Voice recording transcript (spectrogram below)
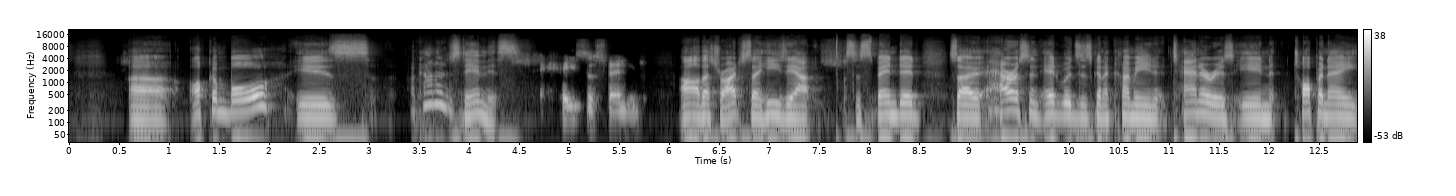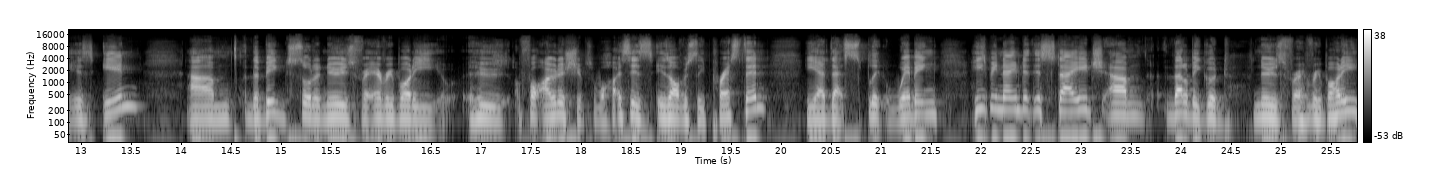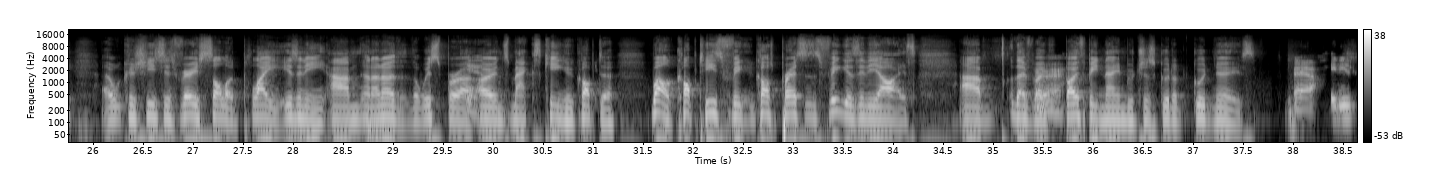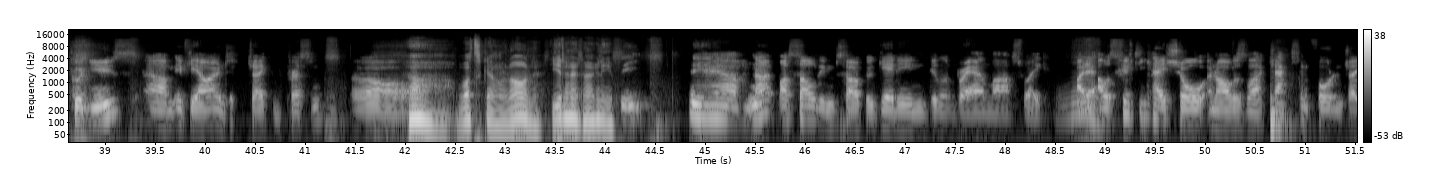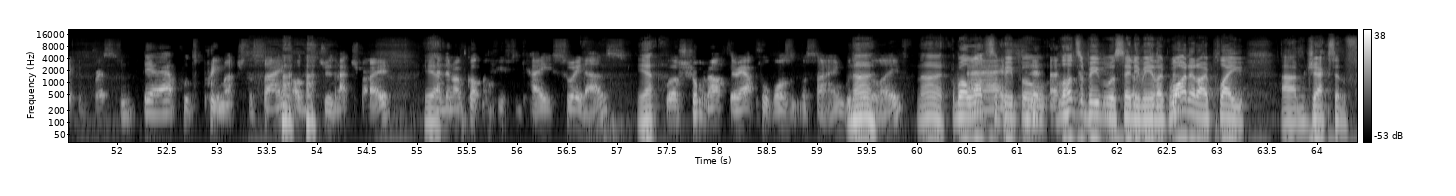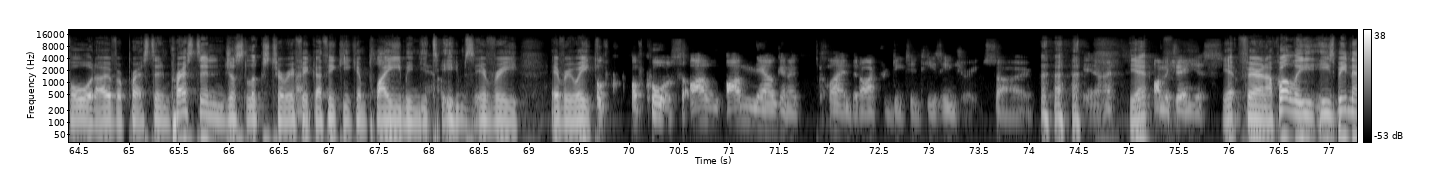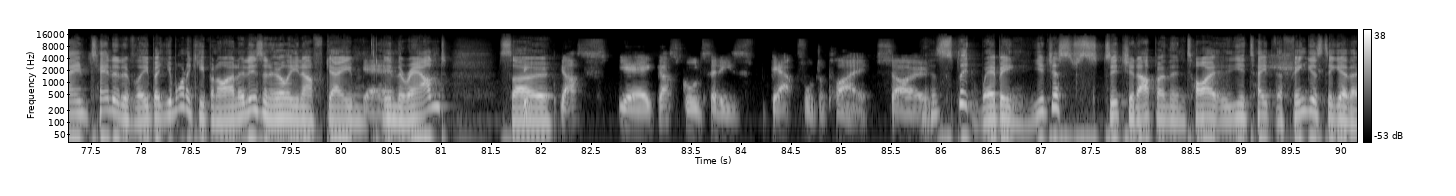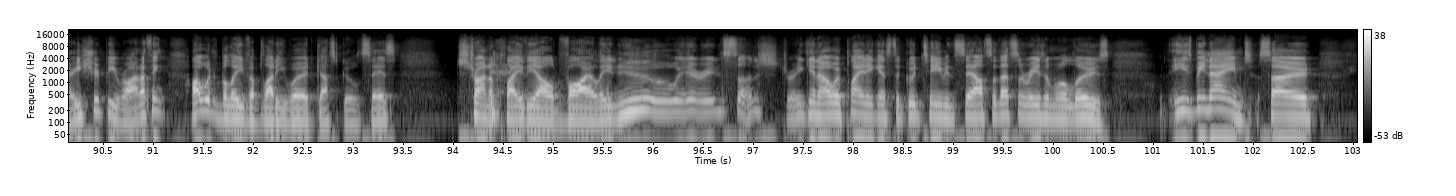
Uh, Ockenbaugh is. I can't understand this. He's suspended. Oh, that's right. So he's out suspended. So Harrison Edwards is going to come in. Tanner is in. Topine is in. Um, the big sort of news for everybody who, for ownerships wise, is is obviously Preston. He had that split webbing. He's been named at this stage. Um, that'll be good news for everybody because he's just very solid play, isn't he? Um, and I know that the Whisperer Yeah. owns Max King, who copped a well, copped his fing- copped Preston's fingers in the eyes. Um, they've both, Yeah. both been named, which is good good news. Yeah, it is good news. Um, if you owned Jacob Preston, oh, Oh, what's going on? You don't own him. Yeah, no, I sold him so I could get in Dylan Brown last week. I, I was 50k short, and I was like, Jackson Ford and Jacob Preston, their output's pretty much the same. I'll just do that trade. Yeah. And then I've got my 50k sweet as. Yeah. Well, sure enough, their output wasn't the same, would No. you believe? No, well, lots of people, lots of people were sending me like, why did I play um, Jackson Ford over Preston? Preston just looks terrific. I think you can play him in your teams every every week. Of, of course, I, I'm now going to claim that I predicted his injury. So, you know, Yeah. I'm a genius. Yeah, fair enough. Well, he, he's been named tentatively, but you want to keep an eye on it. It is an early enough game Yeah. in the round, so Gus, yeah, Gus Gould said he's doubtful to play. So, split webbing. You just stitch it up and then tie. You tape the fingers together. He should be right. I think I wouldn't believe a bloody word Gus Gould says. Just trying to play the old violin. Ooh, we're in Sunstreak. You know, we're playing against a good team in South, so that's the reason we'll lose. He's been named, so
